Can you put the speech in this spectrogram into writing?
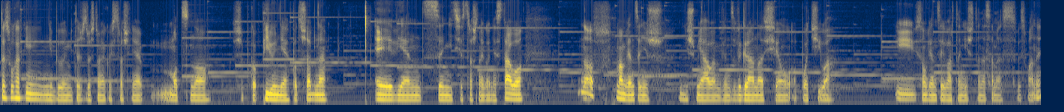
Te słuchawki nie były mi też zresztą jakoś strasznie mocno, szybko, pilnie potrzebne, e, więc nic się strasznego nie stało. No, mam więcej niż, niż miałem, więc wygrana się opłaciła i są więcej warte niż ten SMS wysłany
